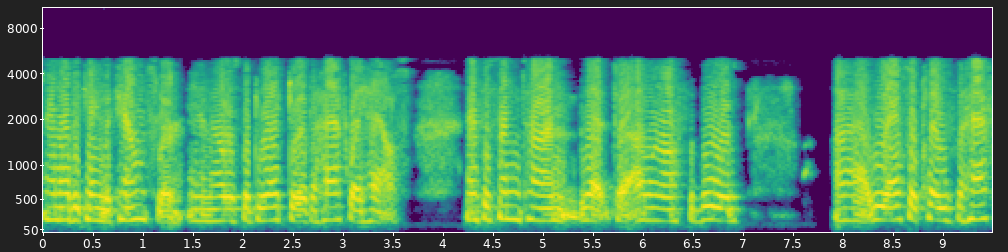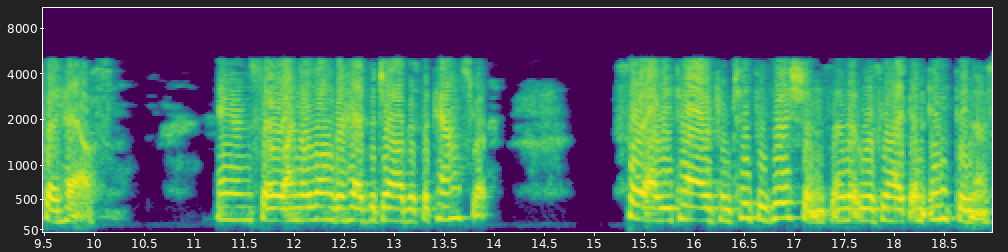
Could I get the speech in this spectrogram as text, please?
and I became a counselor, and I was the director of a halfway house at the same time that uh, I went off the board, uh, we also closed the halfway house. And so I no longer had the job as the counselor. So I retired from two positions and it was like an emptiness.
